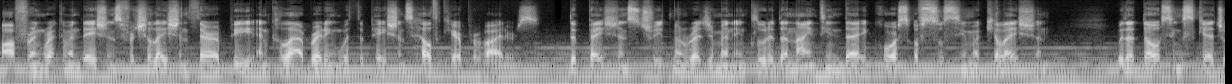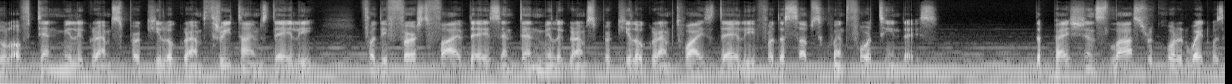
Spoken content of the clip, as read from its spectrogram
offering recommendations for chelation therapy and collaborating with the patient's healthcare providers. The patient's treatment regimen included a 19 day course of succimer chelation with a dosing schedule of 10 milligrams per kilogram three times daily for the first five days and 10 milligrams per kilogram twice daily for the subsequent 14 days. The patient's last recorded weight was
